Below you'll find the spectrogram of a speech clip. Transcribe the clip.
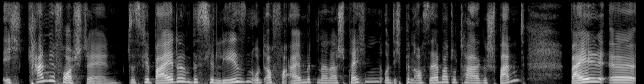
ich kann mir vorstellen, dass wir beide ein bisschen lesen und auch vor allem miteinander sprechen. Und ich bin auch selber total gespannt, weil äh,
